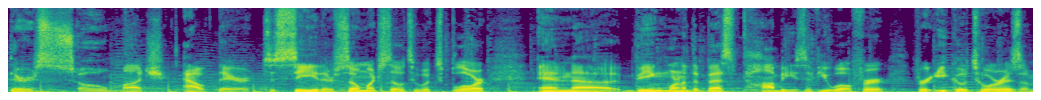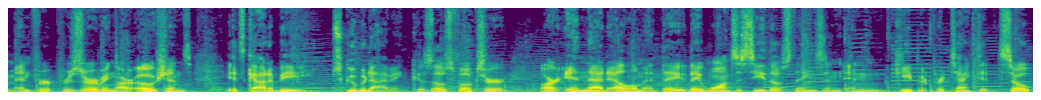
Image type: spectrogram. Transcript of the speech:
there's so much out there to see. There's so much still to explore, and uh, being one of the best hobbies, if you will, for for ecotourism and for preserving our oceans, it's got to be scuba diving because those folks are are in that element. They they want to see those things and, and keep it protected. So.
